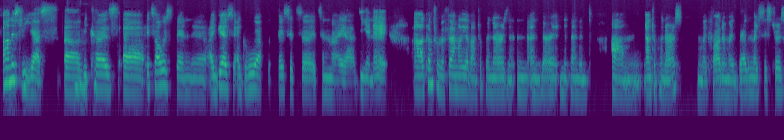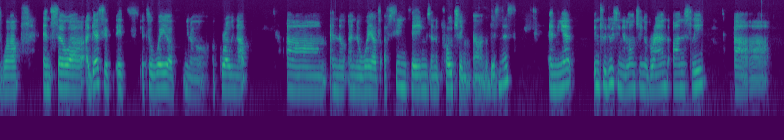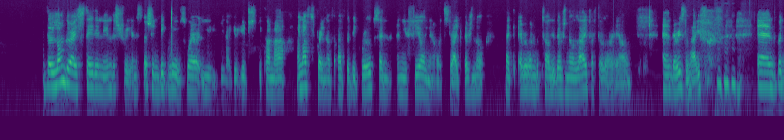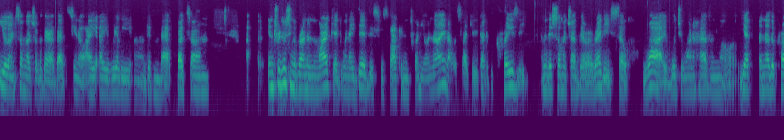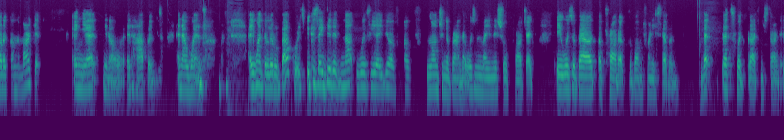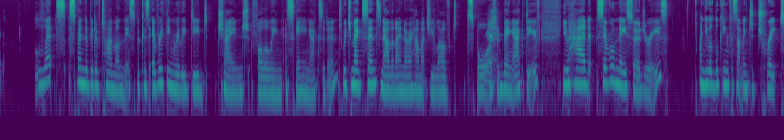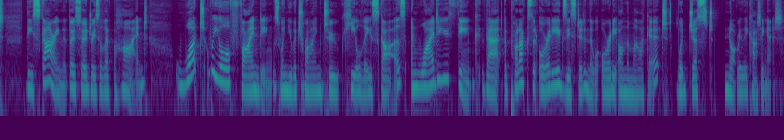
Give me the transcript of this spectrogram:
honestly yes uh, mm-hmm. because uh, it's always been uh, i guess i grew up with this it's uh, it's in my uh, dna uh, I come from a family of entrepreneurs and, and, and very independent um, entrepreneurs. My father, my brother, my sister as well, and so uh, I guess it, it's it's a way of you know of growing up, um, and the, and a way of, of seeing things and approaching uh, the business, and yet introducing and launching a brand. Honestly, uh, the longer I stayed in the industry, and especially in big groups where you you know you, you just become a, an offspring of, of the big groups, and and you feel you know it's like there's no like everyone would tell you there's no life after L'Oreal, and there is life, and but you learn so much over there. That's you know I I really uh, give them that. But um, introducing a brand in the market when I did this was back in 2009. I was like, you got to be crazy. I mean, there's so much out there already. So why would you want to have uh, yet another product on the market and yet you know it happened and i went i went a little backwards because i did it not with the idea of, of launching a brand. That wasn't my initial project. It was about a product the Balm 27 that that's what got me started. Let's spend a bit of time on this because everything really did change following a skiing accident which makes sense now that i know how much you loved sport and being active, you had several knee surgeries and you were looking for something to treat the scarring that those surgeries are left behind. What were your findings when you were trying to heal these scars? And why do you think that the products that already existed and that were already on the market were just not really cutting it?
